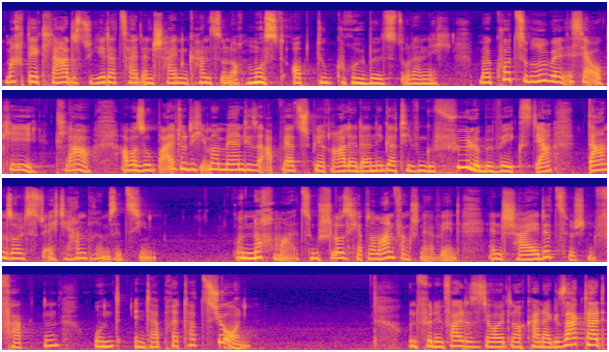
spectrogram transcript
Mach dir klar, dass du jederzeit entscheiden kannst und auch musst, ob du grübelst oder nicht. Mal kurz zu grübeln ist ja okay, klar. Aber sobald du dich immer mehr in diese Abwärtsspirale der negativen Gefühle bewegst, ja, dann solltest du echt die Handbremse ziehen. Und nochmal zum Schluss, ich habe es am Anfang schon erwähnt, entscheide zwischen Fakten und Interpretation. Und für den Fall, dass es dir heute noch keiner gesagt hat,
